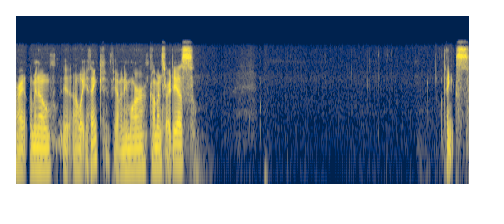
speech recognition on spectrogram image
All right, let me know uh, what you think, if you have any more comments or ideas. Thanks.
